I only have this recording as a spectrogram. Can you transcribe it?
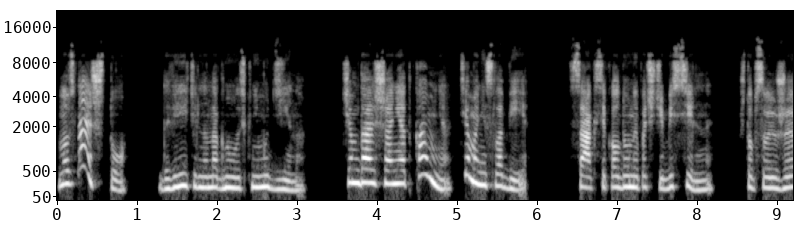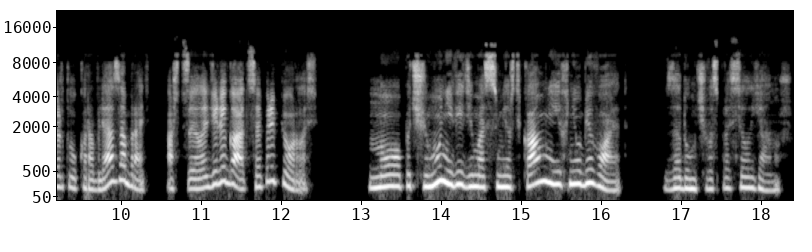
Но знаешь что? Доверительно нагнулась к нему Дина. Чем дальше они от камня, тем они слабее. В Саксе колдуны почти бессильны. Чтоб свою жертву корабля забрать, аж целая делегация приперлась. Но почему невидимая смерть камня их не убивает? Задумчиво спросил Януш.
